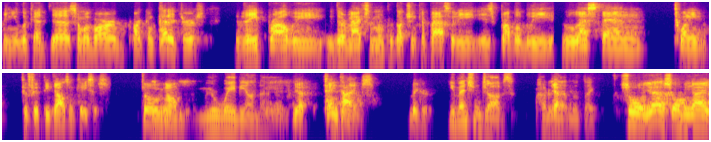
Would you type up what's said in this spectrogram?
and you look at uh, some of our, our competitors, they probably their maximum production capacity is probably less than 20 to 50,000 cases. So, you know, you're way beyond that. Yeah, 10 times bigger. You mentioned jobs. How does yeah. that look like? So, yeah, so I mean, I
